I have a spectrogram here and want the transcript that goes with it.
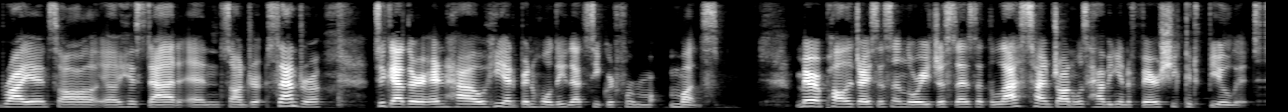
Ryan saw uh, his dad and Sandra, Sandra together and how he had been holding that secret for m- months. Mare apologizes, and Lori just says that the last time John was having an affair, she could feel it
